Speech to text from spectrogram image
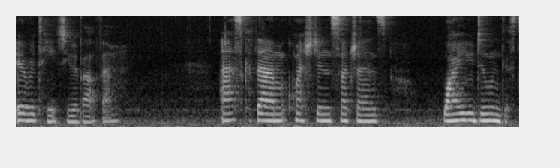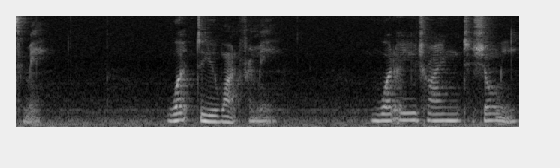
irritates you about them. Ask them questions such as Why are you doing this to me? What do you want from me? What are you trying to show me?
